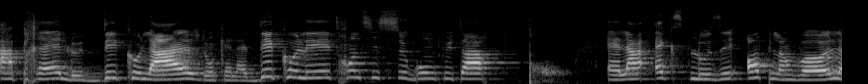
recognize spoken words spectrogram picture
après le décollage, donc elle a décollé 36 secondes plus tard, elle a explosé en plein vol.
